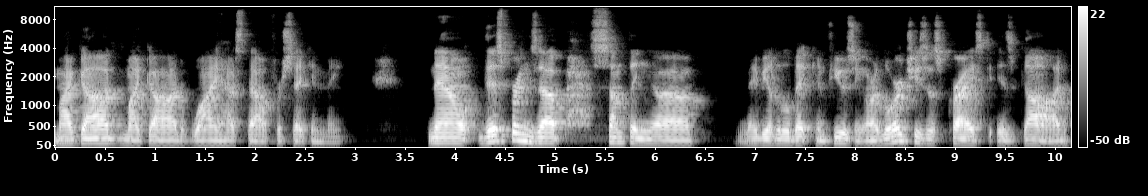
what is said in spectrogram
My God, my God, why hast thou forsaken me? Now, this brings up something uh, maybe a little bit confusing. Our Lord Jesus Christ is God.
